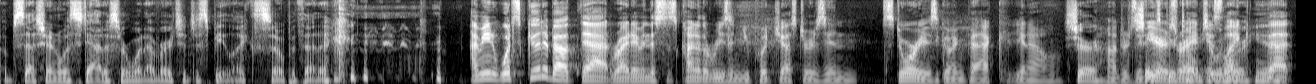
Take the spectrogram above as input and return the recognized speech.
obsession with status or whatever to just be like so pathetic. I mean, what's good about that, right? I mean, this is kind of the reason you put jesters in stories going back, you know, Sure. hundreds of years, right? Is whatever, like yeah. that.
